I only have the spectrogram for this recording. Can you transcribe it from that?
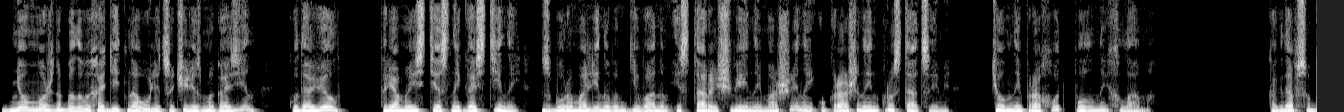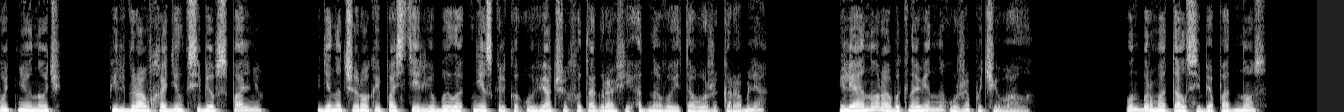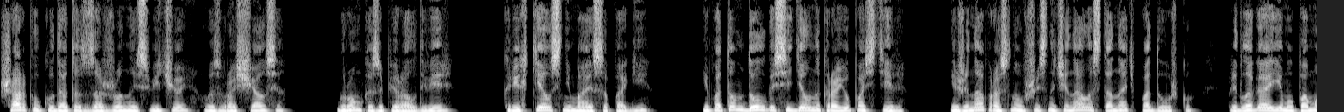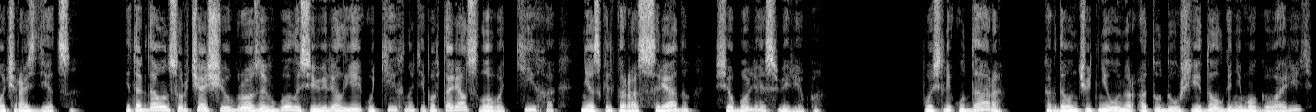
Днем можно было выходить на улицу через магазин, куда вел, прямо из тесной гостиной, с буро-малиновым диваном и старой швейной машиной, украшенной инкрустациями, темный проход, полный хлама. Когда в субботнюю ночь Пильграм входил к себе в спальню, где над широкой постелью было несколько увядших фотографий одного и того же корабля, Элеонора обыкновенно уже почивала. Он бормотал себе под нос, шаркал куда-то с зажженной свечой, возвращался, громко запирал дверь, кряхтел, снимая сапоги, и потом долго сидел на краю постели, и жена, проснувшись, начинала стонать в подушку, предлагая ему помочь раздеться. И тогда он с урчащей угрозой в голосе велел ей утихнуть и повторял слово «тихо» несколько раз сряду, все более свирепо. После удара, когда он чуть не умер от удушья и долго не мог говорить,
